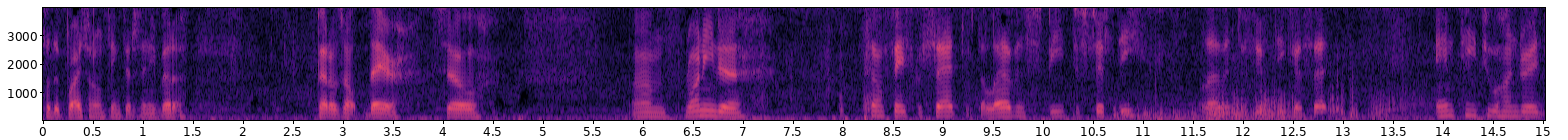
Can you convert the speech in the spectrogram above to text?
for the price, I don't think there's any better pedals out there. So, um, running the Sunrace cassette with 11 speed to 50, 11 to 50 cassette, MT200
